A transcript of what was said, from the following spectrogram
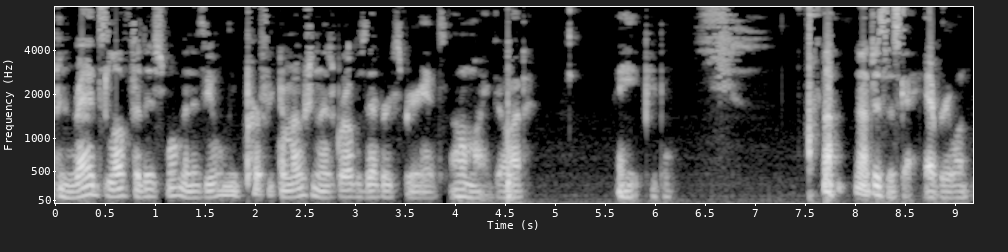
And Red's love for this woman is the only perfect emotion this world has ever experienced. Oh my god. I hate people. Not just this guy, everyone.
